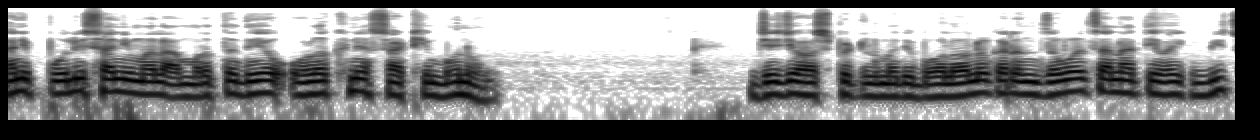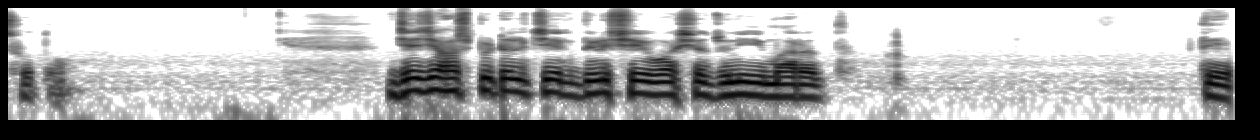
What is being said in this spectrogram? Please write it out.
आणि पोलिसांनी मला मृतदेह ओळखण्यासाठी म्हणून जे जे हॉस्पिटलमध्ये बोलावलं कारण जवळचा नातेवाईक मीच होतो. जे जे हॉस्पिटलची एक दीडशे वर्ष जुनी इमारत ते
